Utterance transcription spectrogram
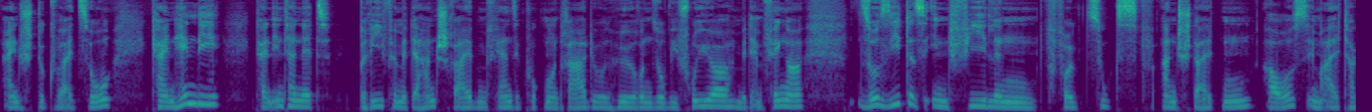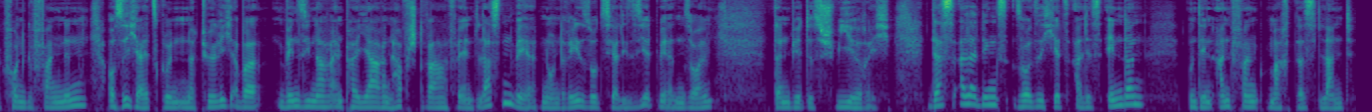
ein Stück weit so. Kein Handy, kein Internet, Briefe mit der Hand schreiben, Fernseh gucken und Radio hören, so wie früher mit Empfänger. So sieht es in vielen Vollzugsanstalten aus im Alltag von Gefangenen, aus Sicherheitsgründen natürlich, aber wenn sie nach ein paar Jahren Haftstrafe entlassen werden und resozialisiert werden sollen, dann wird es schwierig. Das allerdings soll sich jetzt alles ändern und den Anfang macht das Land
